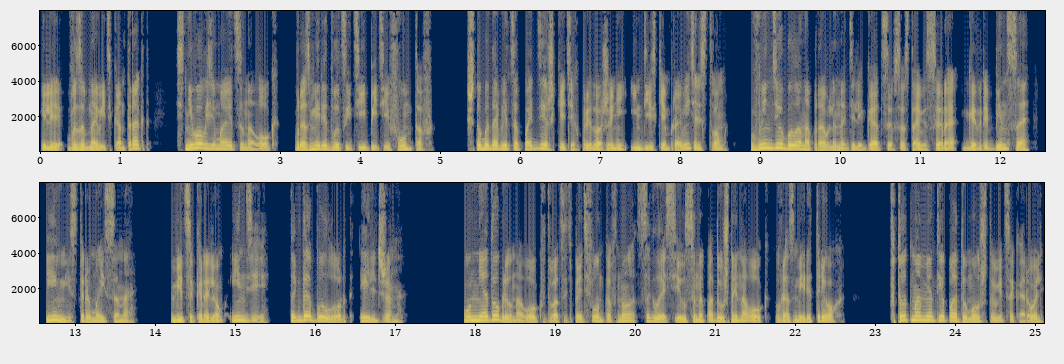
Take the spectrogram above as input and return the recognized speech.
или возобновить контракт, с него взимается налог в размере 25 фунтов. Чтобы добиться поддержки этих предложений индийским правительством, в Индию была направлена делегация в составе сэра Генри Бинса и мистера Мейсона. Вице-королем Индии тогда был лорд Эльджин. Он не одобрил налог в 25 фунтов, но согласился на подушный налог в размере трех. В тот момент я подумал, что вице-король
